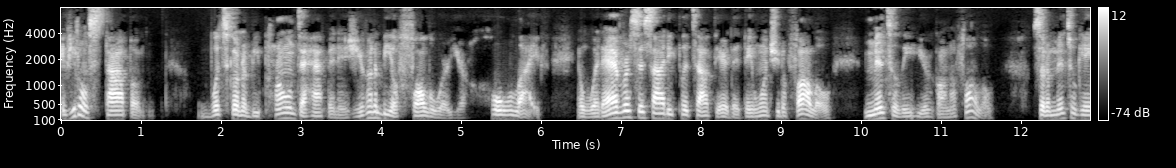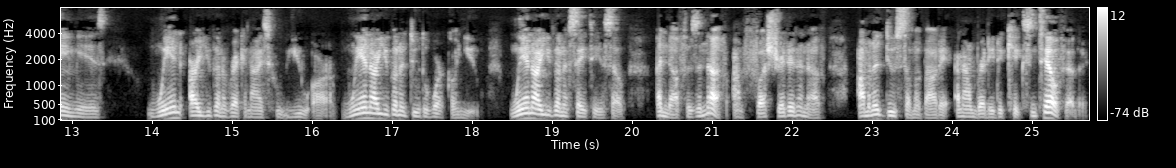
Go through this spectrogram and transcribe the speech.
If you don't stop them, what's going to be prone to happen is you're going to be a follower your whole life. And whatever society puts out there that they want you to follow, mentally you're going to follow. So the mental game is when are you going to recognize who you are? When are you going to do the work on you? When are you going to say to yourself, enough is enough. I'm frustrated enough. I'm going to do something about it and I'm ready to kick some tail feather.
